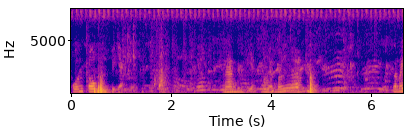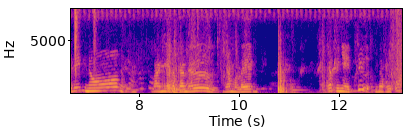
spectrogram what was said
ฝนตกเปียกร่างเปียกเปื้อนเบิดสบายดีพี่น้องล้างเฮ็ดแล้วกันเด้อย่ำมาแรงกัดเป็นใหญ่จืดพี่น้องเอ้ยอุ๊ย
